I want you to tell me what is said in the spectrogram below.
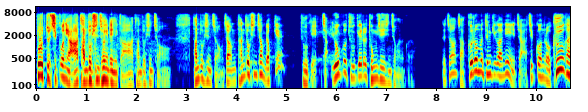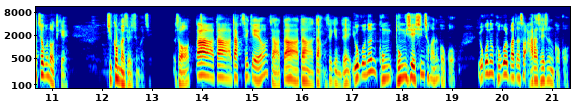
또, 또 직권이야. 단독 신청이 되니까. 단독 신청. 단독 신청. 자, 단독 신청 몇 개? 두 개. 자, 요거 두 개를 동시에 신청하는 거예요. 됐죠? 자, 그러면 등기관이, 자, 직권으로 그 가처분은 어떻게? 직권 말소해 준 거지. 그래서 따다닥 세 개예요. 자, 따다닥 세 개인데 요거는 공, 동시에 신청하는 거고 요거는 그걸 받아서 알아서 해주는 거고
